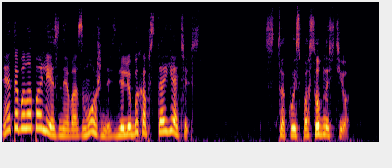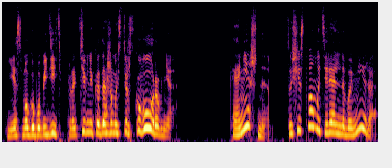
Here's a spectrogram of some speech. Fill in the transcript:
Это была полезная возможность для любых обстоятельств. С такой способностью я смогу победить противника даже мастерского уровня. Конечно, существа материального мира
